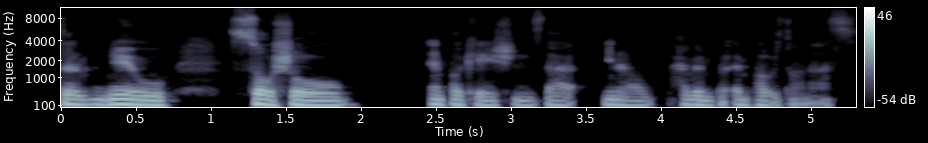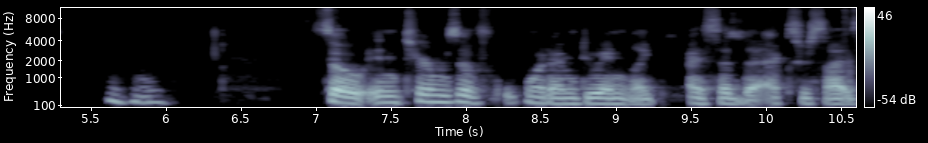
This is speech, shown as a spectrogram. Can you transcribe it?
the new social implications that you know have been imposed on us hmm So, in terms of what I'm doing, like I said, the exercise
